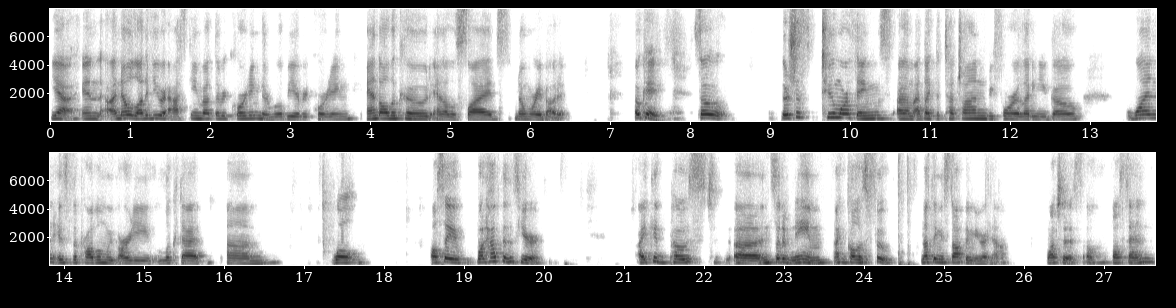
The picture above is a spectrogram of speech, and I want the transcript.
Yeah, and I know a lot of you are asking about the recording. There will be a recording and all the code and all the slides. Don't worry about it. Okay, so there's just two more things um, I'd like to touch on before letting you go. One is the problem we've already looked at. Um, well, I'll say what happens here. I could post, uh, instead of name, I can call this foo. Nothing is stopping me right now. Watch this. I'll, I'll send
